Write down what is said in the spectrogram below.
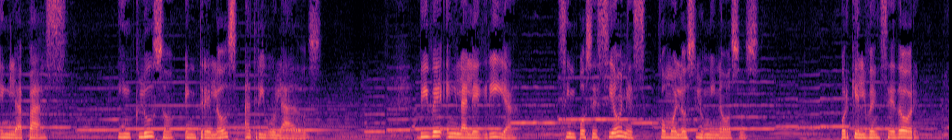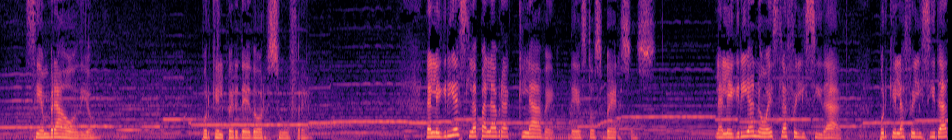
en la paz, incluso entre los atribulados. Vive en la alegría, sin posesiones como los luminosos porque el vencedor siembra odio, porque el perdedor sufre. La alegría es la palabra clave de estos versos. La alegría no es la felicidad, porque la felicidad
